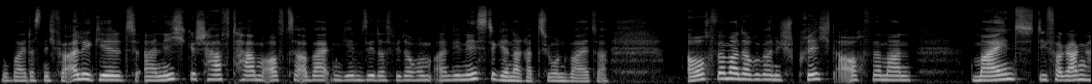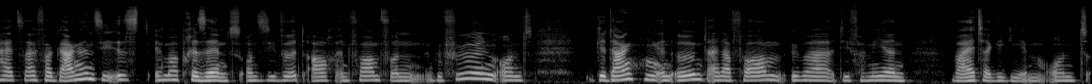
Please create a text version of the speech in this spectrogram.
wobei das nicht für alle gilt, äh, nicht geschafft haben aufzuarbeiten, geben sie das wiederum an die nächste Generation weiter. Auch wenn man darüber nicht spricht, auch wenn man meint, die Vergangenheit sei vergangen. Sie ist immer präsent und sie wird auch in Form von Gefühlen und Gedanken in irgendeiner Form über die Familien weitergegeben. Und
